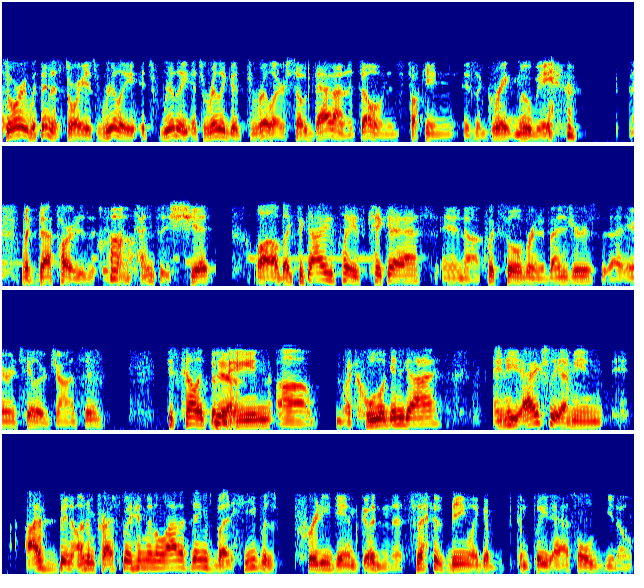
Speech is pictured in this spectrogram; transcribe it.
story within a story is really it's really it's a really good thriller so that on its own is fucking is a great movie like that part is, is Huh. intense as shit uh, like the guy who plays kick-ass and uh, quicksilver in avengers uh, aaron taylor johnson he's kind of like the Yeah. main uh like hooligan guy and he actually i mean i've been unimpressed by him in a lot of things but he was pretty damn good in this as being like a complete asshole you know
